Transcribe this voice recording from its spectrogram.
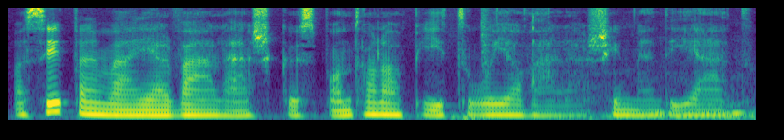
a Szépen Vájel Vállás Központ alapítója, vállási mediátor.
